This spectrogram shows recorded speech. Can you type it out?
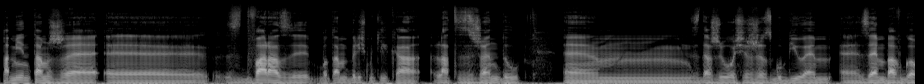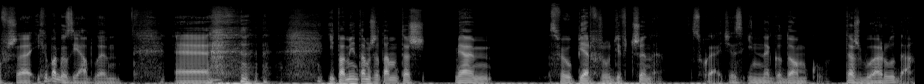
Pamiętam, że e, z dwa razy, bo tam byliśmy kilka lat z rzędu, Zdarzyło się, że zgubiłem e, zęba w gofrze i chyba go zjadłem. E, I pamiętam, że tam też miałem swoją pierwszą dziewczynę, słuchajcie, z innego domku. Też była ruda.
